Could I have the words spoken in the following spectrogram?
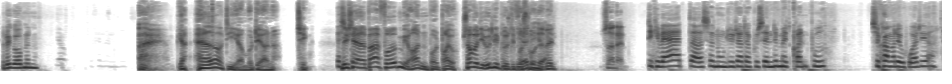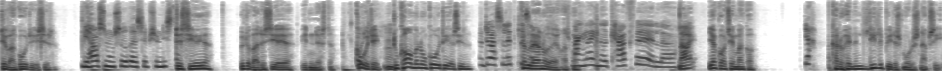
Kan du ikke åbne den? Ej, jeg hader de her moderne ting. Hvis jeg havde bare fået dem i hånden på et brev, så var de jo ikke lige pludselig Ja, det forsvundet, vel? Sådan. Det kan være, at der også er nogle lytter, der kunne sende det med et grønt bud. Så kommer det jo hurtigere. Det var en god idé, Sissel. Vi har også nogle søde receptionister. Det siger jeg. Ved du hvad, det siger jeg i den næste. God, God idé. Mm. Du kommer med nogle gode idéer, Sissel. Men det var så lidt Kan du kisser. lave noget af, Rasmus? Mangler I noget kaffe, eller... Nej. Jeg kunne godt tænke mig en kop. Ja. Kan du hælde en lille bitte smule snaps i?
